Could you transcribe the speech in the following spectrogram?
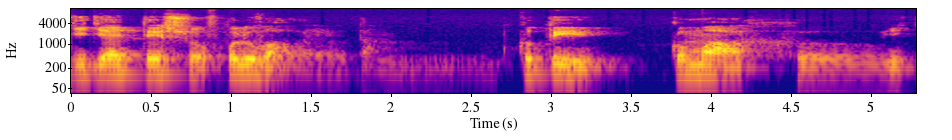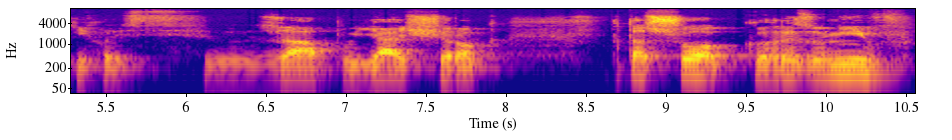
їдять те, що вполювали. Там, коти, комах, якихось е, жаб, ящерок, пташок, гризунів.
